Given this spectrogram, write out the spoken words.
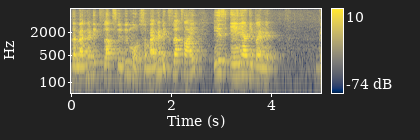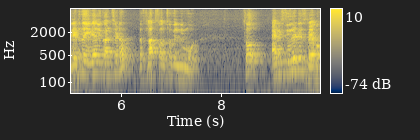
the magnetic flux will be more. So magnetic flux phi is area dependent. Greater the area you consider, the flux also will be more. So, and its unit is Weber.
